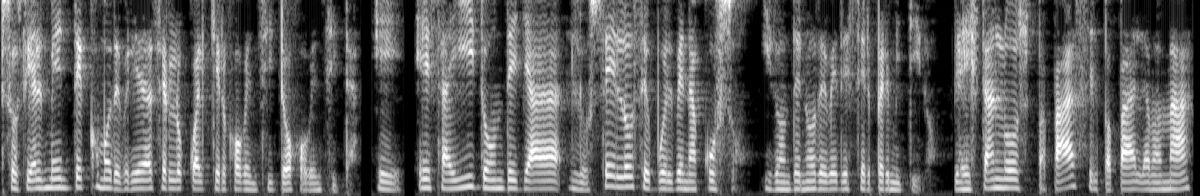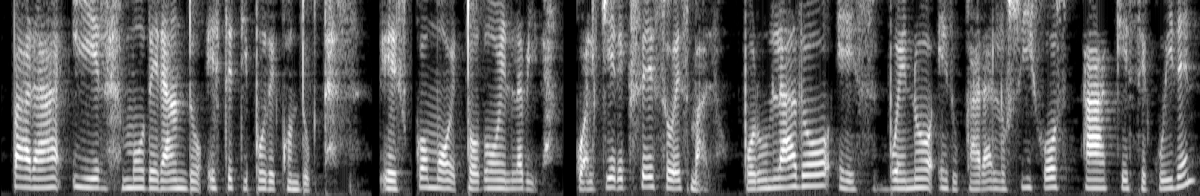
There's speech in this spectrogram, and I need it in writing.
socialmente como debería de hacerlo cualquier jovencito o jovencita. Eh, es ahí donde ya los celos se vuelven acoso y donde no debe de ser permitido. Están los papás, el papá, la mamá, para ir moderando este tipo de conductas es como todo en la vida. Cualquier exceso es malo. Por un lado, es bueno educar a los hijos a que se cuiden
